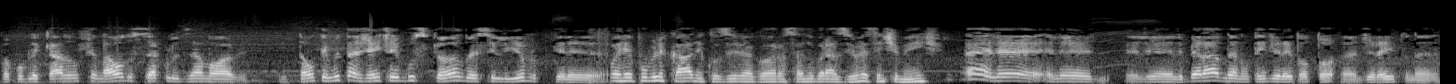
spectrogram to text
Foi publicado no final do século XIX. Então tem muita gente aí buscando esse livro, porque ele Foi republicado, inclusive, agora, saiu no Brasil recentemente. É, ele é, ele é, ele é liberado, né? Não tem direito autor, é, direito, né?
